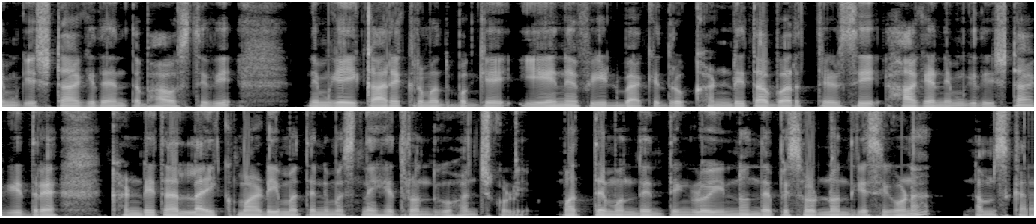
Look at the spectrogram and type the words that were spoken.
ನಿಮಗೆ ಇಷ್ಟ ಆಗಿದೆ ಅಂತ ಭಾವಿಸ್ತೀವಿ. ನಿಮಗೆ ಈ ಕಾರ್ಯಕ್ರಮದ ಬಗ್ಗೆ ಏನೇ ಫೀಡ್ಬ್ಯಾಕ್ ಇದ್ದರೂ ಖಂಡಿತ ಬರ್ದು ತಿಳಿಸಿ ಹಾಗೆ ನಿಮಗಿದು ಇಷ್ಟ ಆಗಿದ್ದರೆ ಖಂಡಿತ ಲೈಕ್ ಮಾಡಿ ಮತ್ತು ನಿಮ್ಮ ಸ್ನೇಹಿತರೊಂದಿಗೂ ಹಂಚ್ಕೊಳ್ಳಿ. ಮತ್ತೆ ಮುಂದಿನ ತಿಂಗಳು ಇನ್ನೊಂದು ಎಪಿಸೋಡ್ನೊಂದಿಗೆ ಸಿಗೋಣ. ನಮಸ್ಕಾರ.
